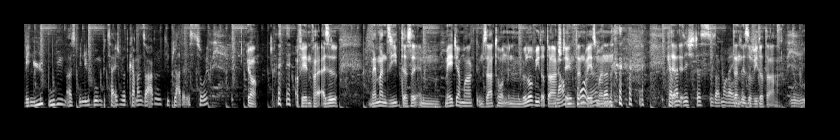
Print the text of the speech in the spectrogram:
Vinylboom, als Vinylboom bezeichnet wird, kann man sagen, die Platte ist zurück? Ja, auf jeden Fall. Also wenn man sieht, dass sie im Mediamarkt, im Saturn und im Müller wieder dastehen, vor, dann weiß ne? man. Dann kann man sich das zusammenreißen. Dann ist er wieder da. Mhm.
